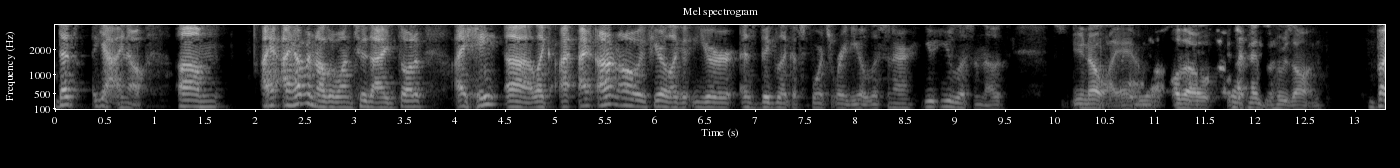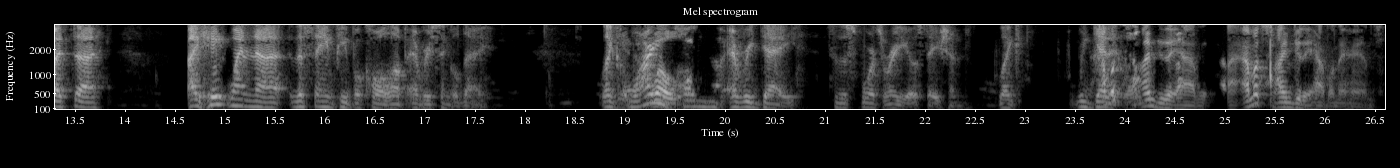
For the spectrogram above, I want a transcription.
That's yeah, I know. Um, I, I have another one too that I thought of. I hate uh like I I don't know if you're like you're as big like a sports radio listener. You you listen though, You know, I am. Although it But- depends on who's on. but uh I hate when uh, the same people call up every single day. Like, Yeah, why are well- you calling up every day to the sports radio station? Like, we get How much it. time do they have? How much time do they have on their hands?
